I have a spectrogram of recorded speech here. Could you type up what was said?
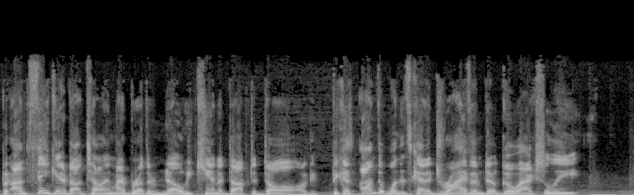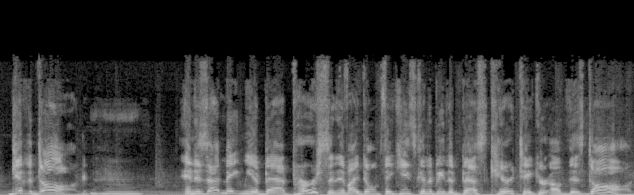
but I'm thinking about telling my brother, no, he can't adopt a dog because I'm the one that's got to drive him to go actually get the dog. And does that make me a bad person if I don't think he's going to be the best caretaker of this dog?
